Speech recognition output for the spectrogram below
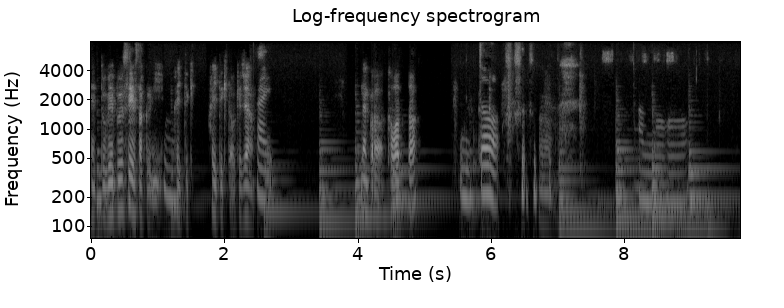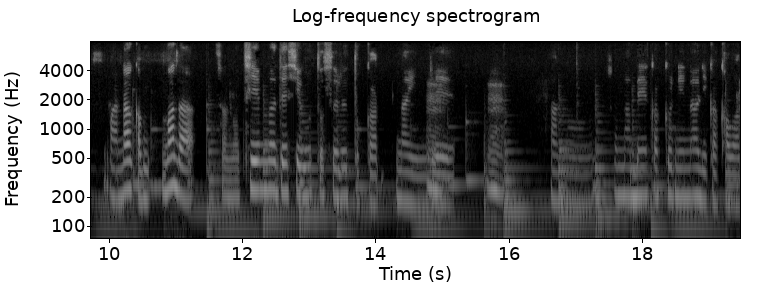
えっと、ウェブ制作にうん入ってき,、入ってきたわけじゃん。はい。なんか変わった、うんと、うん、あのーまあなんか、まだ、その、チームで仕事するとかないんで、うん。あのーそんな明確に何か変わっ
